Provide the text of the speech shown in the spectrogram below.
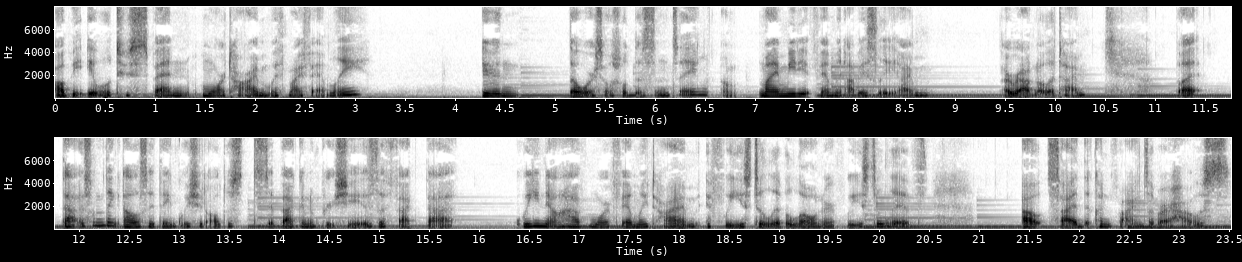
I'll be able to spend more time with my family, even though we're social distancing. Um, my immediate family, obviously, I'm around all the time. But that is something else I think we should all just sit back and appreciate is the fact that we now have more family time if we used to live alone or if we used to live outside the confines of our house.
